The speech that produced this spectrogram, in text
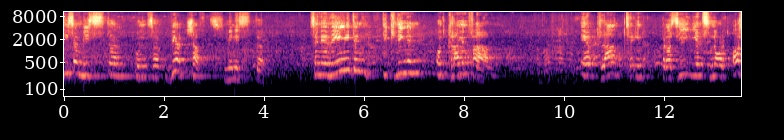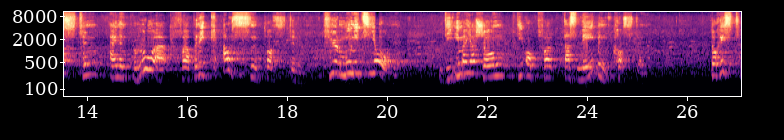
dieser Mister, unser Wirtschaftsminister. Seine Reden, die klingen und klangen fahl. Er plante in Brasiliens Nordosten einen Ruhrfabrik-Außenposten für Munition, die immer ja schon die Opfer das Leben kosten. Doch ist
